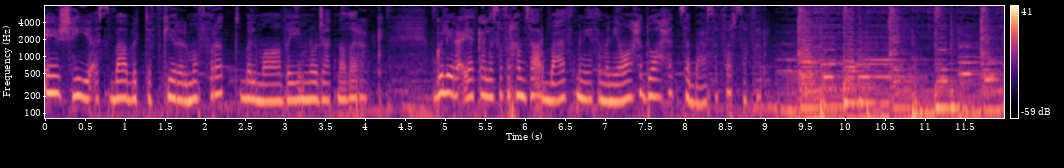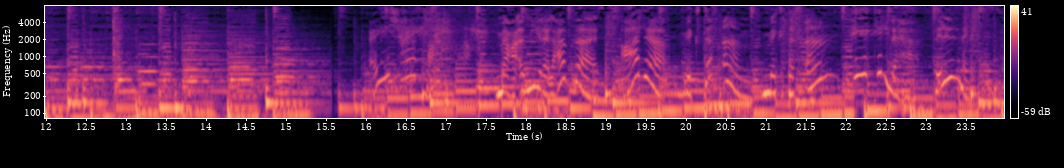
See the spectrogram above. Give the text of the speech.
إيش هي أسباب التفكير المفرط بالماضي من وجهة نظرك؟ قولي رأيك على صفر خمسة أربعة ثمانية, ثمانية واحد, واحد سبعة صفر صفر عيشها صح مع أميرة العباس على مكتف أم مكتف أم هي كلها في المكس.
